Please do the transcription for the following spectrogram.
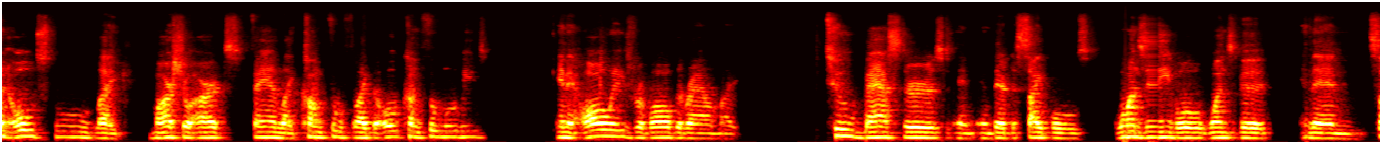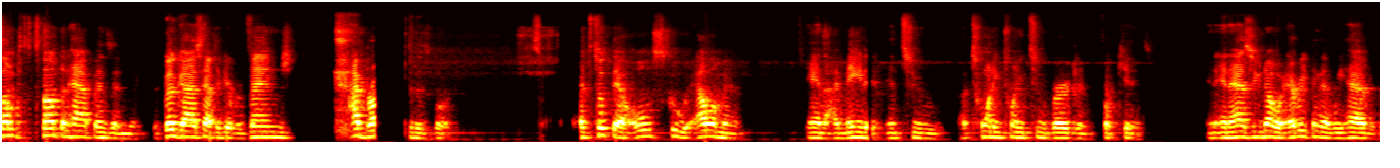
an old school like martial arts fan, like kung fu, like the old kung fu movies, and it always revolved around like two masters and, and their disciples. One's evil, one's good, and then some something happens, and the good guys have to get revenge. I brought to this book. I took that old school element and I made it into a 2022 version for kids. And, and, as you know, everything that we have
